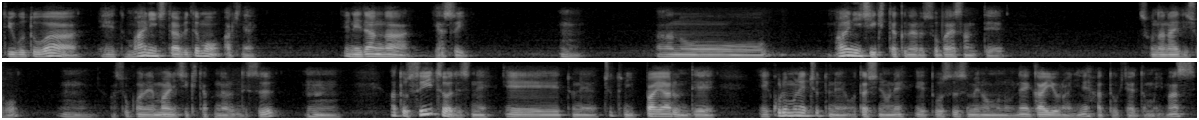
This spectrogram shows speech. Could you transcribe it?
ていうことは、えーと、毎日食べても飽きない。で値段が安い。うん。あの毎日行きたくなる蕎麦屋さんってそんなないでしょ？うん、あそこはね毎日行きたくなるんです。うん、あとスイーツはですねえー、っとねちょっといっぱいあるんで、えー、これもねちょっとね私のね、えー、っとおすすめのものをね概要欄にね貼っておきたいと思います。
